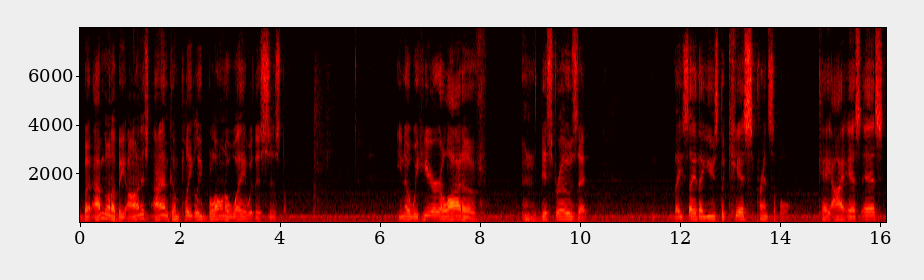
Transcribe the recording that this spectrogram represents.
but I'm going to be honest, I am completely blown away with this system. You know, we hear a lot of distros that they say they use the KISS principle. K I S S,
